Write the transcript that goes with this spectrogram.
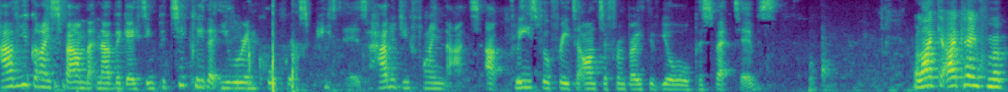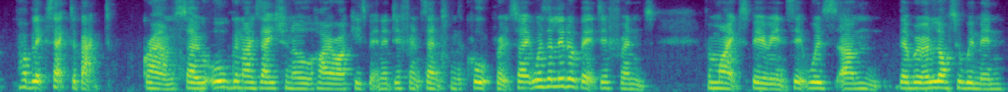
Have you guys found that navigating, particularly that you were in corporate spaces? How did you find that? Uh, please feel free to answer from both of your perspectives. Well, I, I came from a public sector background, so organizational hierarchies, but in a different sense from the corporate. So it was a little bit different from my experience. It was, um, there were a lot of women.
